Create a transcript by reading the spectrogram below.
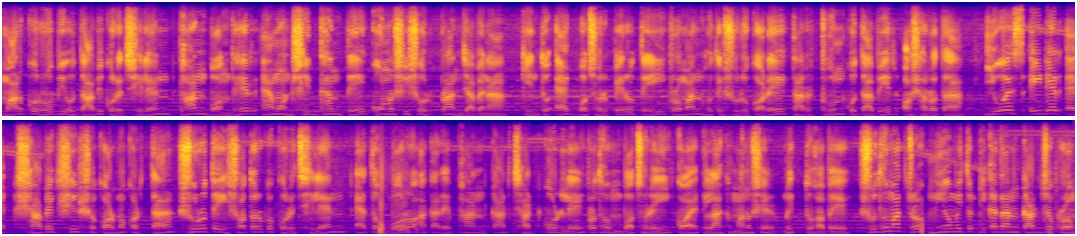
মার্কো রুবিও দাবি করেছিলেন, ফান বন্ধের এমন সিদ্ধান্তে কোনো শিশুর প্রাণ যাবে না। কিন্তু এক বছর পেরোতেই প্রমাণ হতে শুরু করে তার ঠুনকো দাবির অসারতা। ইউএসএইডের এক সাবেক শীর্ষ কর্মকর্তা শুরুতেই সতর্ক করেছিলেন, এত বড় আকারে ফান কাটছাট করলে প্রথম বছরেই কয়েক লাখ মানুষের মৃত্যু হবে। শুধুমাত্র নিয়মিত টিকাদান কার্যক্রম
